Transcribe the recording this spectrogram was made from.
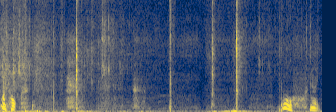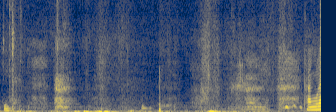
อุ้ยหก อู้เหนื่อยจริง ครั้งแร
